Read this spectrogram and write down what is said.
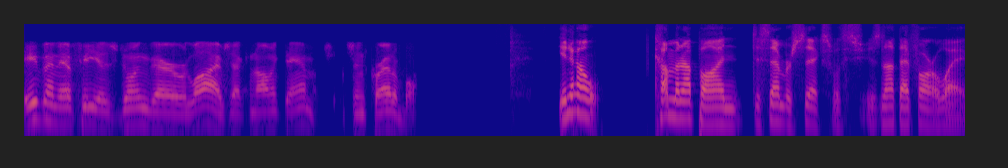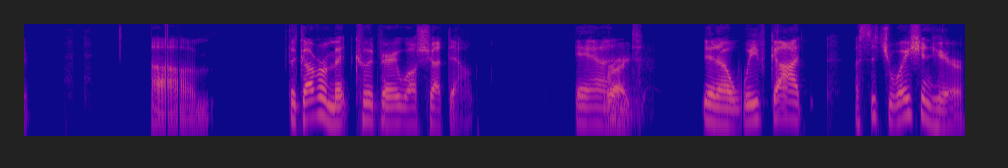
even if he is doing their lives economic damage. It's incredible. You know, coming up on December sixth, which is not that far away. Um, the government could very well shut down. And, right. you know, we've got a situation here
